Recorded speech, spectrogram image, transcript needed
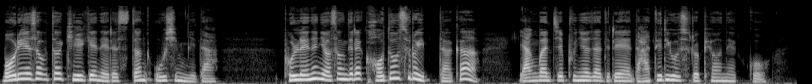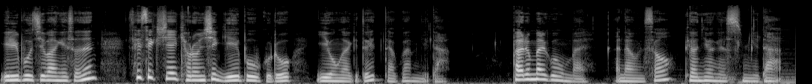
머리에서부터 길게 내려 쓰던 옷입니다. 본래는 여성들의 겉옷으로 입다가 양반집 부녀자들의 나들이 옷으로 변했고 일부 지방에서는 새색 시의 결혼식 예복으로 이용하기도 했다고 합니다. 바른말 고운말 아나운서 변희영이었습니다.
